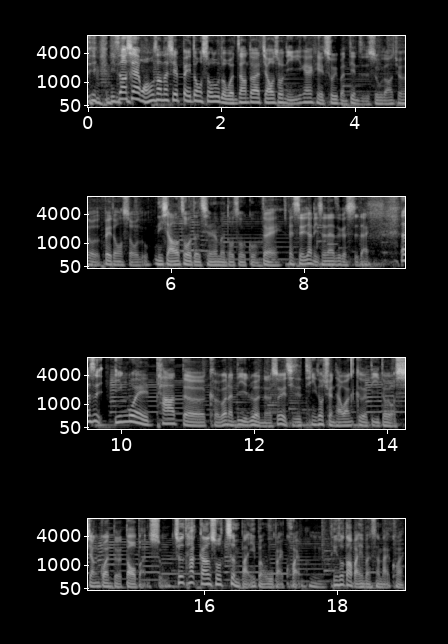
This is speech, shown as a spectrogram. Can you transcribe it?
你 你知道现在网络上那些被动收入的文章都在教说你应该可以出一本电子书，然后就会有被动收入。你想要做的，前人们都做过。对，谁叫你生在这个时代？但是因为他的可观的利润呢，所以其实听说全台湾各地都有相关的盗版书。就是他刚刚说正版一本五百块嘛，嗯，听说盗版一本三百块，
